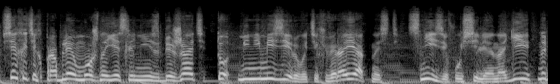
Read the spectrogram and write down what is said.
всех этих проблем можно, если не избежать, то минимизировать их вероятность, снизив усилия ноги на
